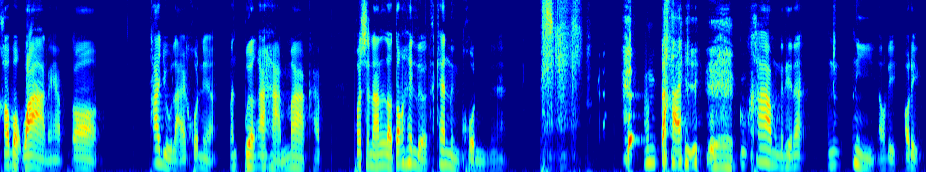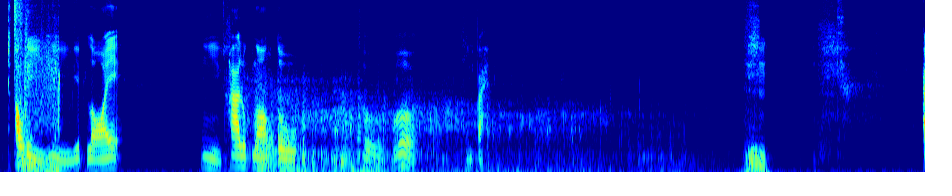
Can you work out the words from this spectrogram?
เขาบอกว่านะครับ ก็ถ้าอยู่หลายคนเนี่ย มันเปลืองอาหารมากครับ เพราะฉะนั้นเราต้องให้เหลือแค่หนึ่งคนนะฮะ มึงตาย กูฆ่ามึงกันทีนะอื้อนี่ เอาดิ เอาดิ เอาดิ นี่เรียบร้อย นี่ฆ่าลูกน้องตูโถทิ้งไป ไอ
